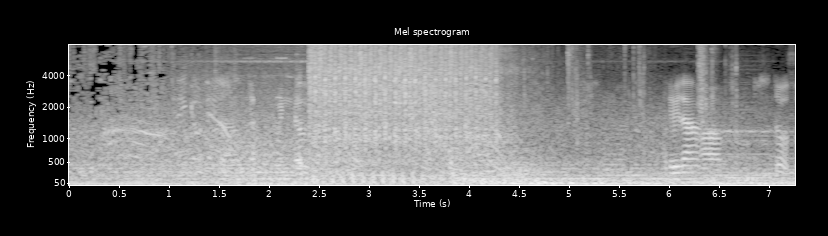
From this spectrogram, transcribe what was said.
Tango down! Left windows. Two down. Um, stop.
